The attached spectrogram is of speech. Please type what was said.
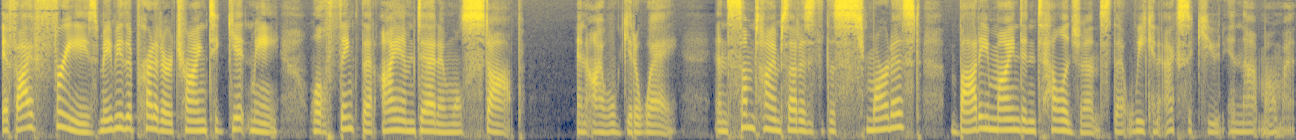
if I freeze, maybe the predator trying to get me will think that I am dead and will stop and I will get away. And sometimes that is the smartest body mind intelligence that we can execute in that moment.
